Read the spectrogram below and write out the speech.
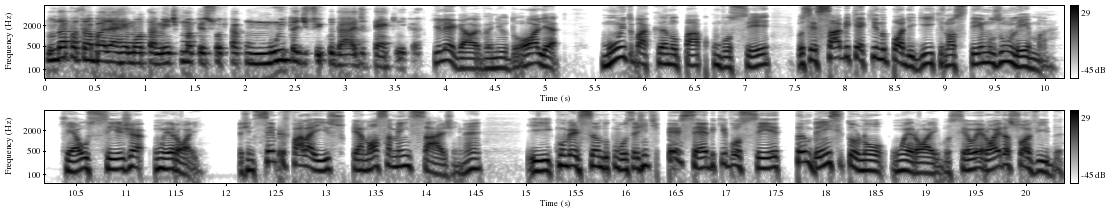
Não dá para trabalhar remotamente com uma pessoa que está com muita dificuldade técnica. Que legal, Evanildo. Olha, muito bacana o papo com você. Você sabe que aqui no Podgeek nós temos um lema, que é o Seja um Herói. A gente sempre fala isso, que é a nossa mensagem, né? E conversando com você, a gente percebe que você também se tornou um herói. Você é o herói da sua vida.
